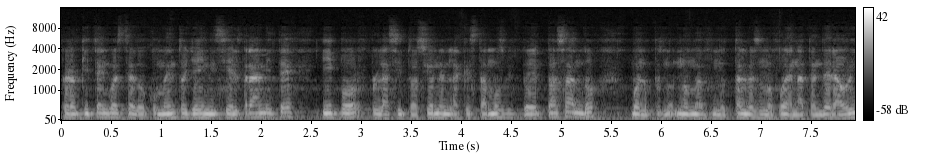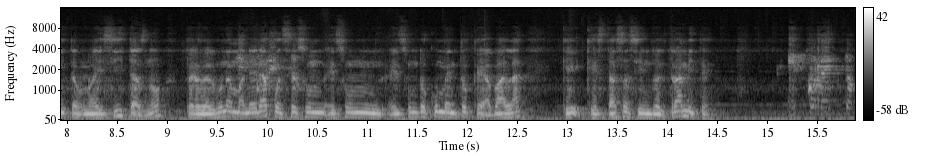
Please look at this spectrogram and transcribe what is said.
pero aquí tengo este documento, ya inicié el trámite y por la situación en la que estamos pasando, bueno, pues no, tal vez no me pueden atender ahorita o no hay citas, ¿no? Pero de alguna manera, pues es un, es un, es un documento que avala que, estás haciendo el trámite. Es correcto.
